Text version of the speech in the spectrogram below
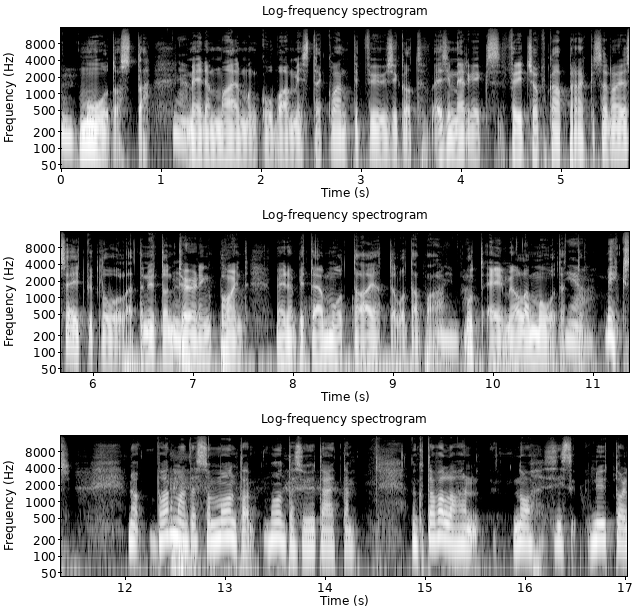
mm. muutosta ja. meidän maailmankuvaa, mistä kvanttifyysikot, esimerkiksi Fritjof Capra sanoi jo 70-luvulla, että nyt on mm. turning point, meidän pitää muuttaa ajattelutapaa, mutta ei me olla muutettu. Ja. Miksi? No varmaan tässä on monta, monta syytä, että no, tavallaan, no siis nyt oli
